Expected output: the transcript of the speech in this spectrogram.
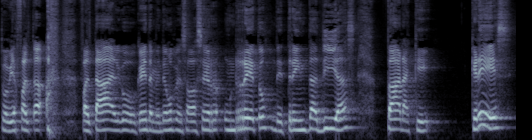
todavía falta, falta algo, ¿ok? También tengo pensado hacer un reto de 30 días para que crees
